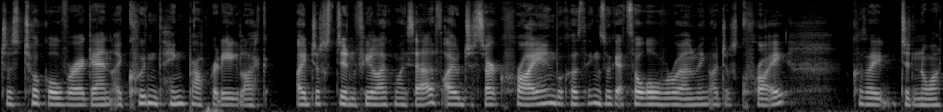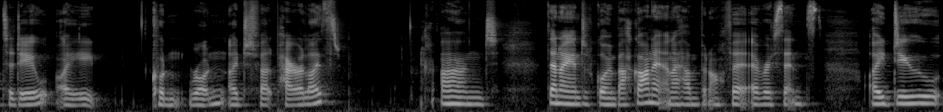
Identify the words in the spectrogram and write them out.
just took over again. I couldn't think properly. Like I just didn't feel like myself. I would just start crying because things would get so overwhelming. I'd just cry because I didn't know what to do. I couldn't run. I just felt paralyzed. And then I ended up going back on it and I haven't been off it ever since. I do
